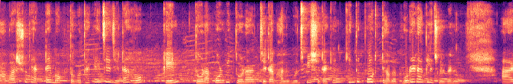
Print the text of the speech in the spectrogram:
বাবার শুধু একটাই বক্তব্য থাকে যে, যেটা হোক, কেন, তোরা পড়বি, তোরা যেটা ভালো বুঝবি সেটা কেন, কিন্তু পড়তে হবে, ভরে রাখলে চলবে না। আর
